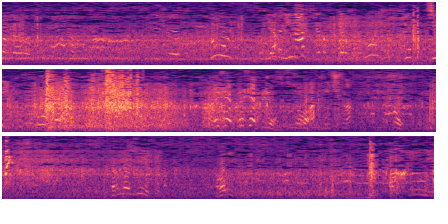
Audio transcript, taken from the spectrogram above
Показала, ближе, ну, я не нас, я ну, Прощай, прощай, вперед. Все, отлично. Тормози. Говори. Охренеть.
